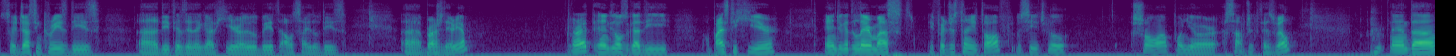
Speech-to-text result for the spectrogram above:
So just increase these details that I got here a little bit outside of this brushed area. Alright and you also got the opacity here and you get the layer mask. If I just turn it off you see it will show up on your subject as well. And uh,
